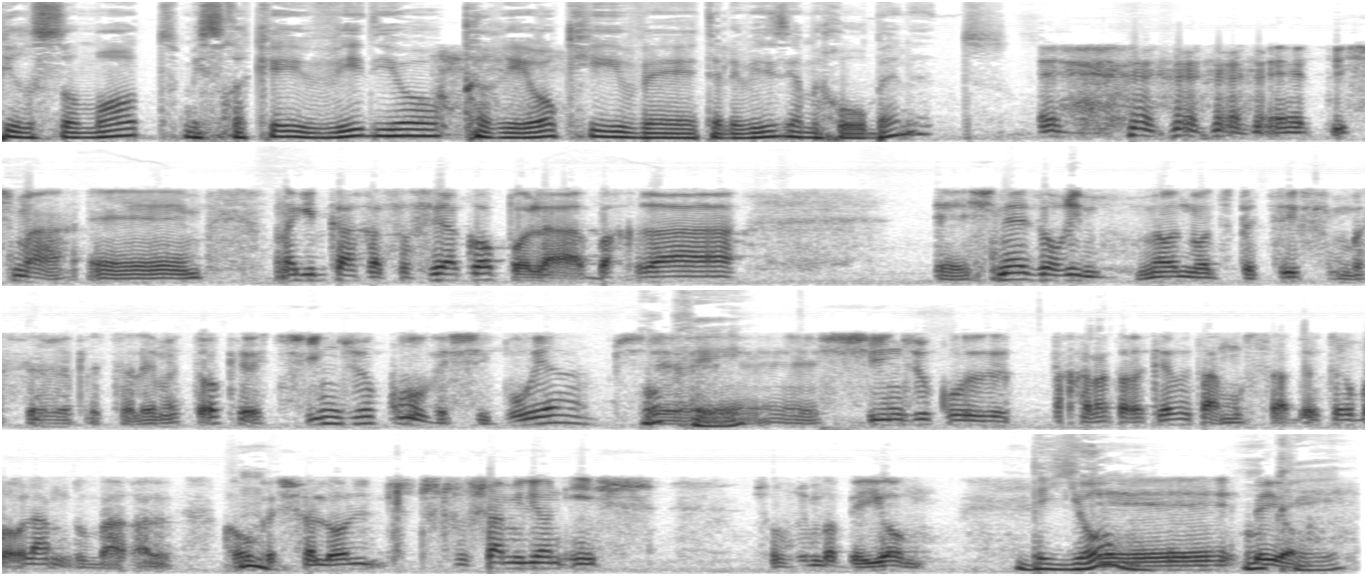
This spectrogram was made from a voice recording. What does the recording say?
פרסומות, משחקי וידאו, קריוקי וטלוויזיה מחורבנת? תשמע, אה, בוא נגיד ככה, סופיה קופולה בחרה אה, שני אזורים מאוד מאוד ספציפיים בסרט לצלם את טוקיו, את שינג'וקו ושיבויה. אוקיי. שינג'וקו זה תחנת הרכבת העמוסה ביותר בעולם, מדובר על קרוב לשלול- שלושה מיליון איש שעוברים בה ביום. ביום? אה, ביום.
